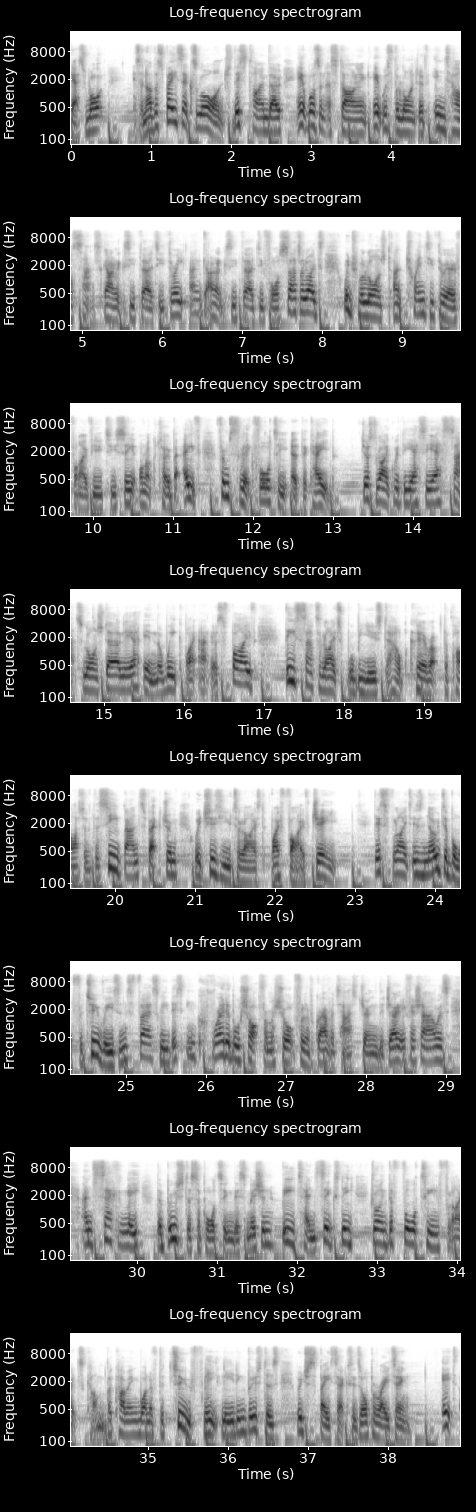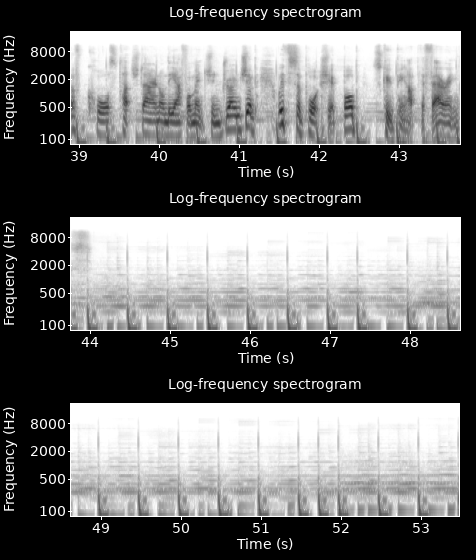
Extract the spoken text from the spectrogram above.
Guess what? It's another SpaceX launch. This time though, it wasn't a Starlink, it was the launch of Intelsat's Galaxy 33 and Galaxy 34 satellites, which were launched at 2305 UTC on October 8th from Slick 40 at the Cape. Just like with the SES sats launched earlier in the week by Atlas V, these satellites will be used to help clear up the part of the C-band spectrum which is utilised by 5G. This flight is notable for two reasons. Firstly, this incredible shot from a shortfall of gravitas during the jellyfish hours, and secondly, the booster supporting this mission, B1060, joined the 14 flights come, becoming one of the two fleet-leading boosters which SpaceX is operating. It of course touched down on the aforementioned drone ship, with support ship Bob scooping up the fairings.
